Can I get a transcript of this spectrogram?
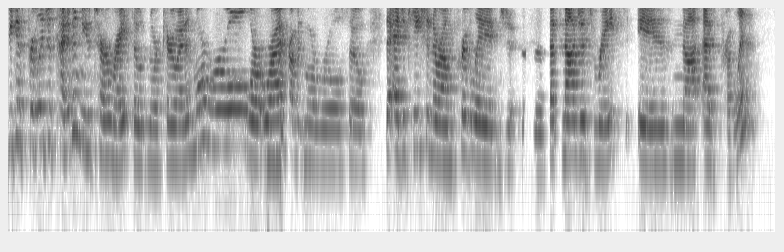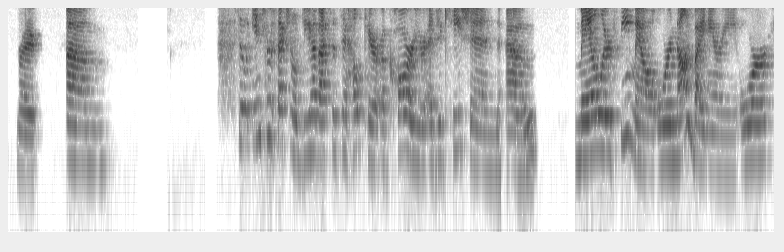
Because privilege is kind of a new term, right? So North Carolina is more rural, or where I'm mm-hmm. from is more rural. So the education around privilege, mm-hmm. that's not just race, is not as prevalent. Right. Um, so intersectional, do you have access to healthcare, a car, your education, um, male or female, or non-binary, or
